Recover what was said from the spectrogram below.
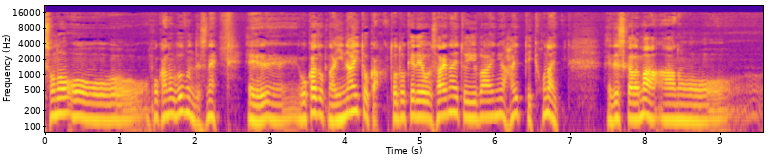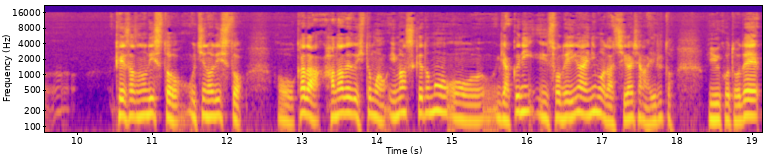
その他の部分ですね、ご家族がいないとか届け出をされないという場合には入ってこない。ですからまあ、あの、警察のリスト、うちのリスト、から離れる人もいますけども逆にそれ以外にも拉致被害者がいるということで、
